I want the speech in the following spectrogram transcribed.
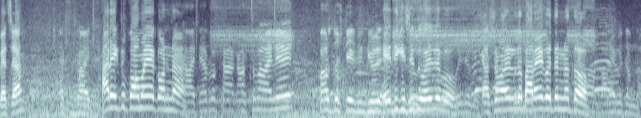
বেচা? আর একটু কমাইয়া কর না। কাস্টমার আইলে পাঁচ দশ। এদিকে শুধু হয়ে যাব। কাস্টমার তো বাড়াই করতেন না তো। বাড়াই কইতাম না।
